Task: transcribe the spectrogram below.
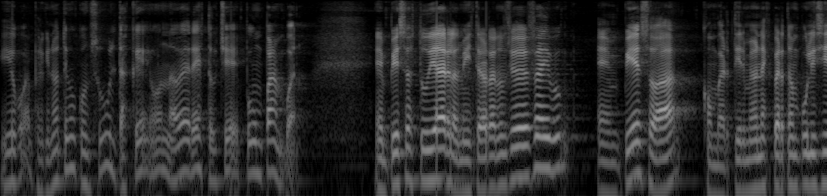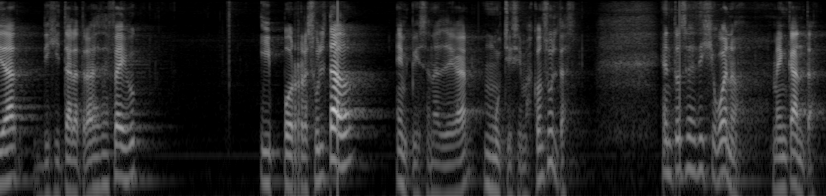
Y digo, bueno, pero que no tengo consultas, ¿qué onda? A ver esto, che, pum, pam. Bueno, empiezo a estudiar el administrador de anuncios de Facebook, empiezo a convertirme en un experto en publicidad digital a través de Facebook y por resultado empiezan a llegar muchísimas consultas. Entonces dije, bueno, me encanta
